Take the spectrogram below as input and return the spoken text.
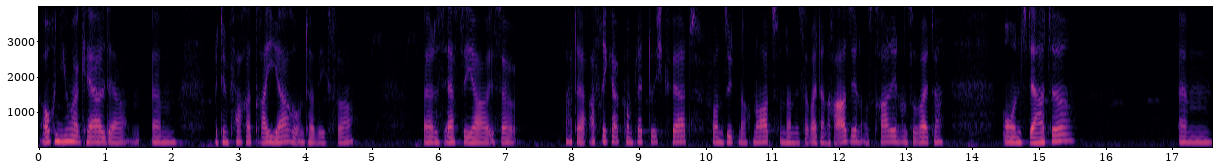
auch ein junger Kerl, der ähm, mit dem Fahrrad drei Jahre unterwegs war. Äh, das erste Jahr ist er, hat er Afrika komplett durchquert, von Süd nach Nord, und dann ist er weiter nach Asien, Australien und so weiter. Und der hatte, ähm,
